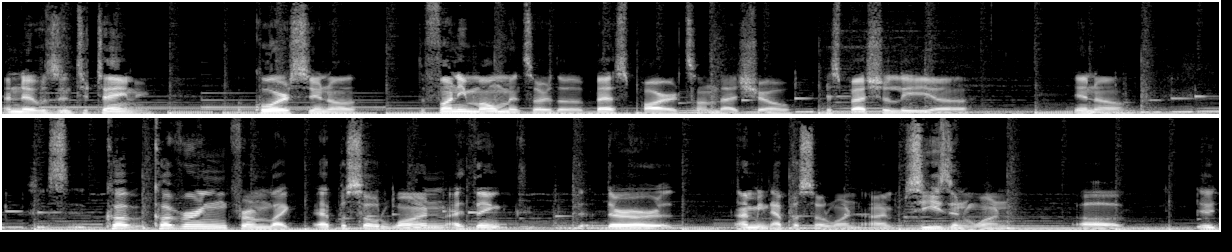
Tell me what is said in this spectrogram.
and it was entertaining. Of course, you know, the funny moments are the best parts on that show, especially uh, you know, co- covering from like episode one. I think th- there are, I mean, episode one, um, season one. Uh, it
